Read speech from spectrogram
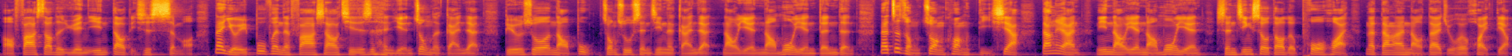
哦，发烧的原因到底是什么？那有一部分的发烧其实是很严重的感染，比如说脑部中枢神经的感染、脑炎、脑膜炎等等。那这种状况底下，当然你脑炎、脑膜炎神经受到的破坏，那当然脑袋就会坏掉。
